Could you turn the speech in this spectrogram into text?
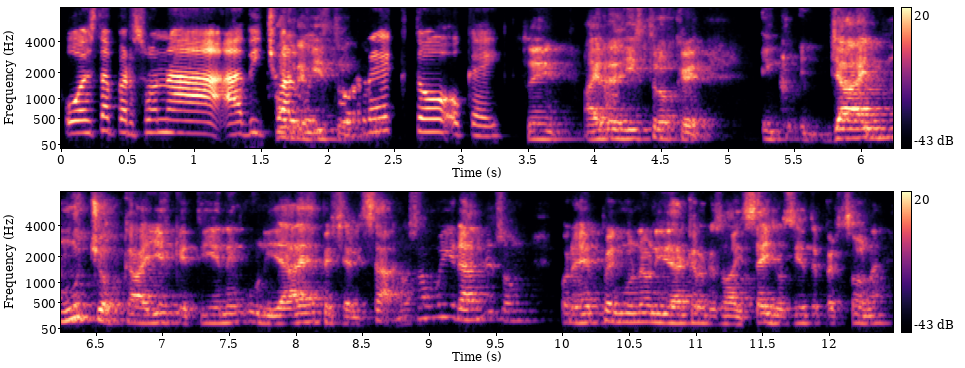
o esta persona ha dicho algo incorrecto, ok. Sí, hay registros que ya hay muchos calles que tienen unidades especializadas, no son muy grandes, son, por ejemplo, en una unidad creo que son hay seis o siete personas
